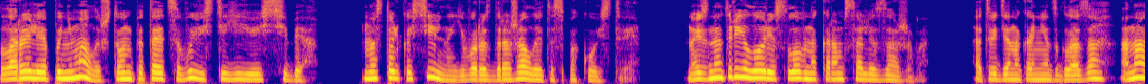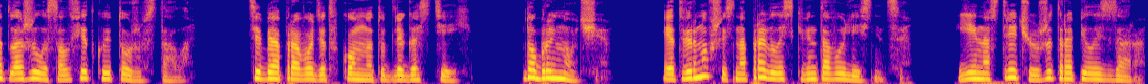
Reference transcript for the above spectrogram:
Лорелия понимала, что он пытается вывести ее из себя. Настолько сильно его раздражало это спокойствие. Но изнутри Лори словно кромсали заживо. Отведя, наконец, глаза, она отложила салфетку и тоже встала. «Тебя проводят в комнату для гостей», «Доброй ночи». И, отвернувшись, направилась к винтовой лестнице. Ей навстречу уже торопилась Зара.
